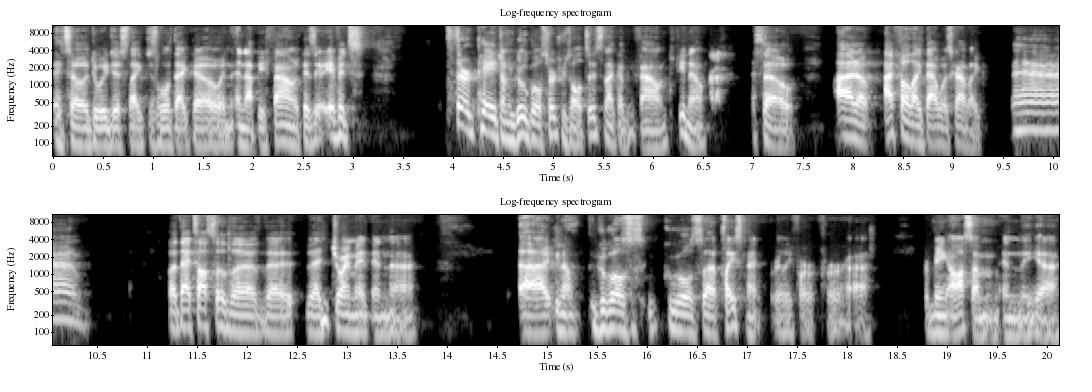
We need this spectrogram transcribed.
and so do we just like just let that go and, and not be found? Because if it's third page on Google search results, it's not going to be found. You know, so I don't. I felt like that was kind of like, eh. but that's also the the the enjoyment and the uh, you know Google's Google's uh, placement really for for uh, for being awesome in the uh,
